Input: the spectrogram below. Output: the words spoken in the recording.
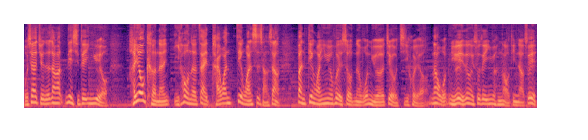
我现在觉得让他练习这音乐哦。很有可能以后呢，在台湾电玩市场上办电玩音乐会的时候呢，我女儿就有机会哦。那我女儿也认为说这音乐很好听啊，所以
